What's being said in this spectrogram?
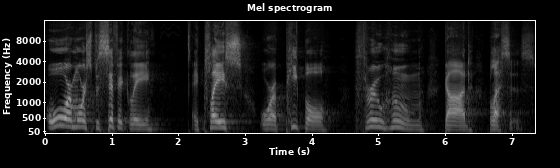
Or more specifically, a place or a people through whom God blesses.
